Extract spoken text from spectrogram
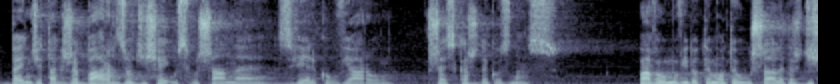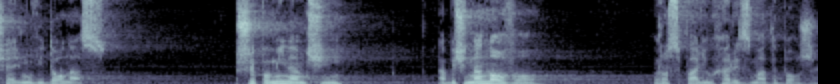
będzie także bardzo dzisiaj usłyszane z wielką wiarą przez każdego z nas. Paweł mówi do Tymoteusza, ale też dzisiaj mówi do nas. Przypominam Ci, abyś na nowo rozpalił charyzmat Boży.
